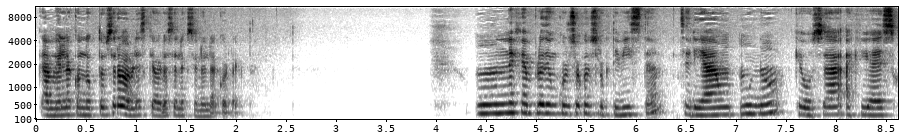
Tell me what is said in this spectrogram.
cambio en la conducta observable es que ahora seleccione la correcta. Un ejemplo de un curso constructivista sería uno que usa actividades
